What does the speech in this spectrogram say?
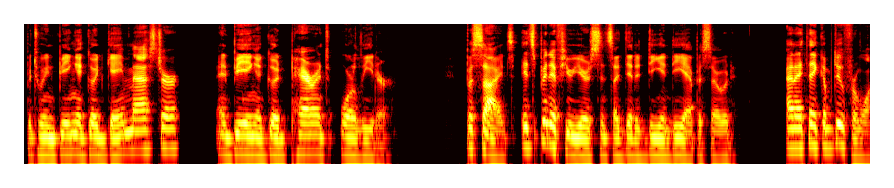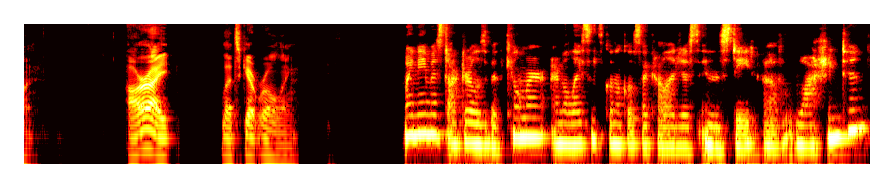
between being a good game master and being a good parent or leader. Besides, it's been a few years since I did a D&D episode, and I think I'm due for one. All right, let's get rolling. My name is Dr. Elizabeth Kilmer. I'm a licensed clinical psychologist in the state of Washington.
